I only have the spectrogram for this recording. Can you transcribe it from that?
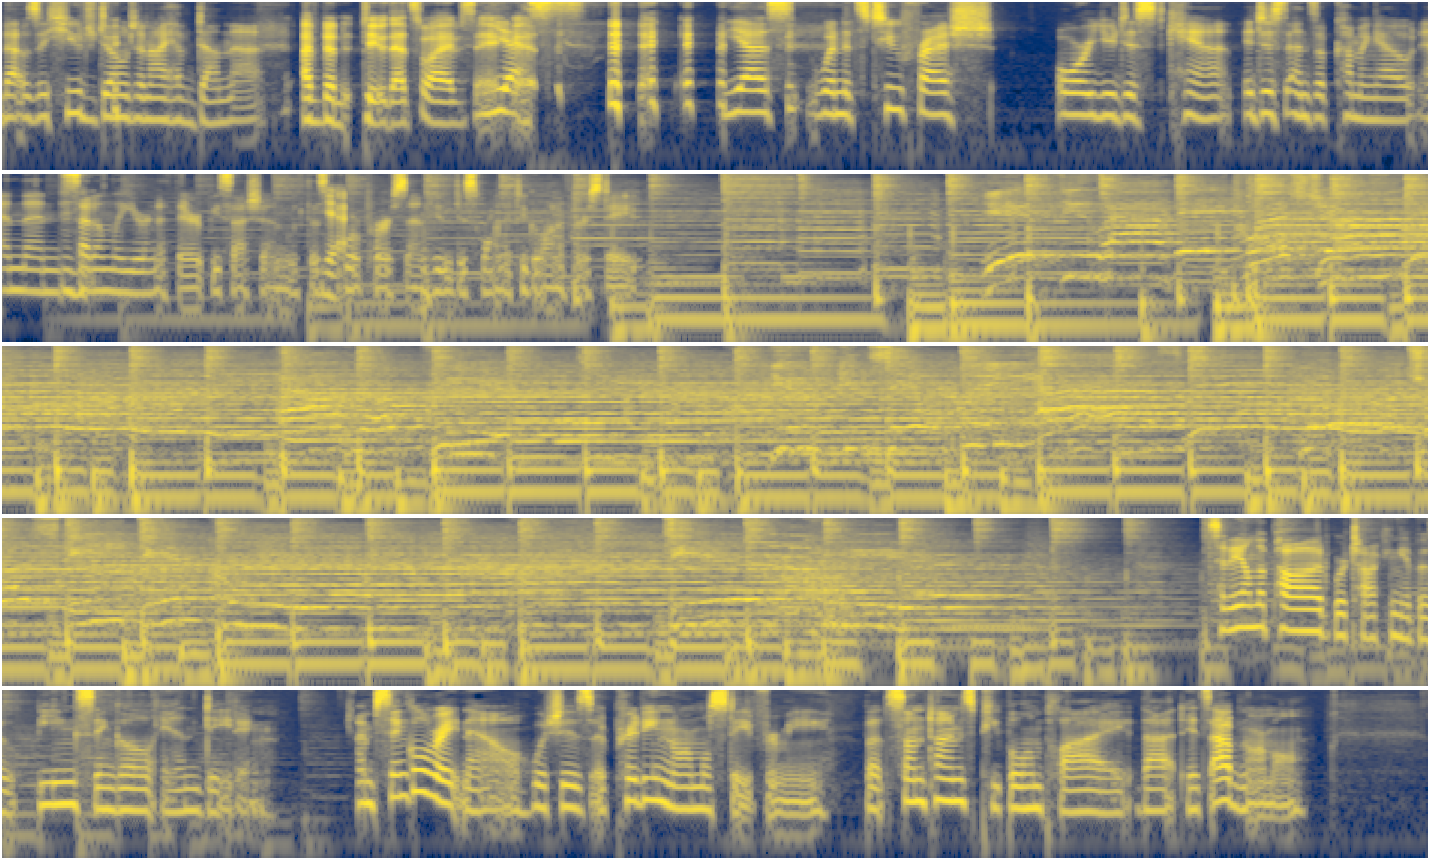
That was a huge don't, and I have done that. I've done it too. That's why I'm saying yes. yes, when it's too fresh or you just can't, it just ends up coming out. And then Mhm. suddenly you're in a therapy session with this Yeah. poor person who just wanted to go on a first date. If Today on the pod, we're talking about being single and dating. I'm single right now, which is a pretty normal state for me, but sometimes people imply that it's abnormal.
